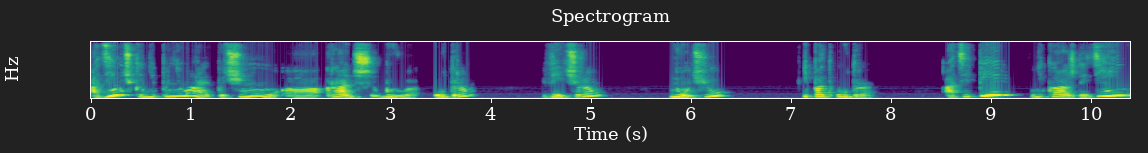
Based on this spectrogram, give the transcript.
А Димочка не понимает, почему а, раньше было утром, вечером, ночью и под утро. А теперь не каждый день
